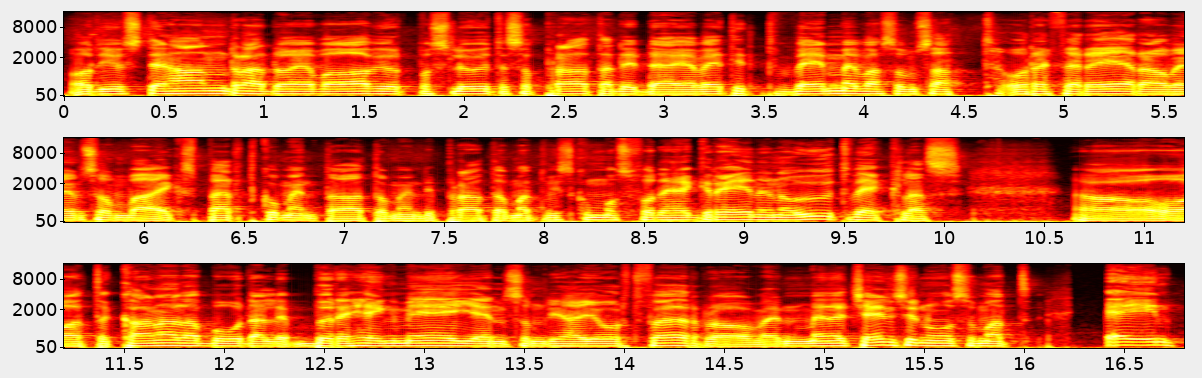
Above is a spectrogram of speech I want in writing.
och just det andra då jag var avgjort på slutet så pratade de där, jag vet inte vem det var som satt och refererade och vem som var expertkommentator men de pratade om att vi skulle måste få den här grenen att utvecklas och att Kanada borde börja hänga med igen som de har gjort förr. Men, men det känns ju nog som att är inte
